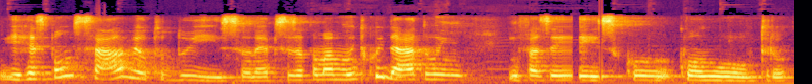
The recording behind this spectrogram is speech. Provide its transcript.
irresponsável tudo isso, né? Precisa tomar muito cuidado em, em fazer isso com, com o outro.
